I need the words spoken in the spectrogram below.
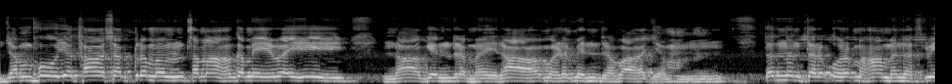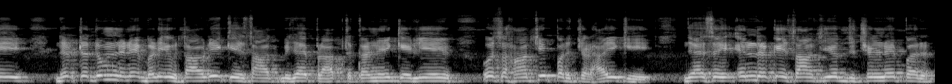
जम्भो यथा सक्रम समागमे वही नागेन्द्र मय रावण बिंद्रवाजम तदनंतर महामनस्वी धृष्टुम्न ने बड़ी उतावली के साथ विजय प्राप्त करने के लिए उस हाथी पर चढ़ाई की, जैसे इंद्र के साथ युद्ध छिड़ने पर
